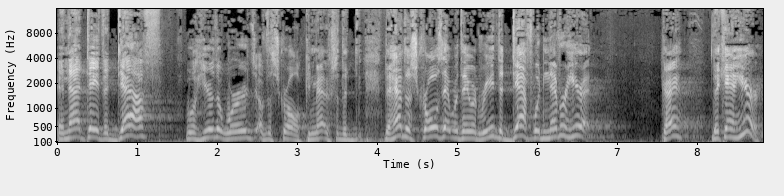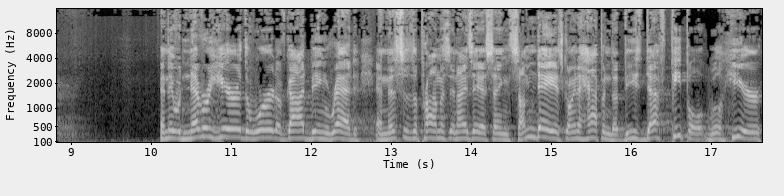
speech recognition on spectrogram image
In that day, the deaf will hear the words of the scroll. So the, they have the scrolls that they would read, the deaf would never hear it, okay? They can't hear and they would never hear the word of God being read. And this is the promise in Isaiah saying, someday it's going to happen that these deaf people will hear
